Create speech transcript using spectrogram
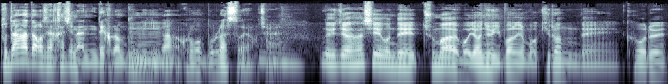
부당하다고 생각하진 않는데 그런 분위기가 음. 그런 거 몰랐어요. 잘. 근데 이제 사실 근데 주말 뭐 연휴 이번에 뭐 길었는데 그거를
